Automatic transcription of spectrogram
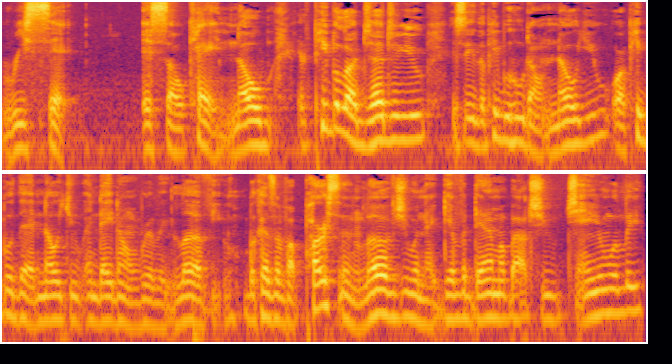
Reset. It's okay. No, if people are judging you, it's either people who don't know you or people that know you and they don't really love you. Because if a person loves you and they give a damn about you genuinely,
